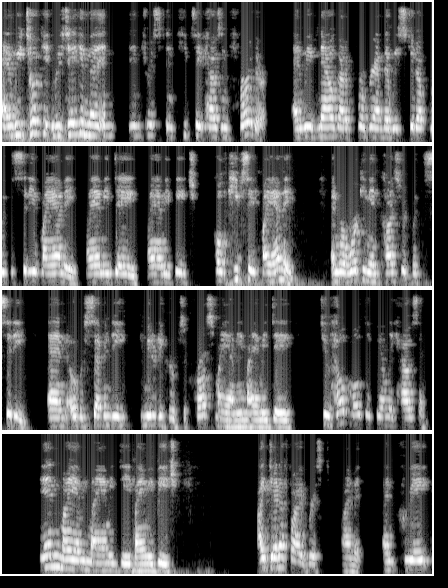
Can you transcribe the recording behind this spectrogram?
And we took it, we've taken the in, interest in Keep Safe Housing further. And we've now got a program that we stood up with the city of Miami, Miami Dade, Miami Beach, called Keep Safe Miami. And we're working in concert with the city and over 70 community groups across Miami and Miami Dade to help multifamily housing in Miami, Miami Dade, Miami Beach identify risk to climate and create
